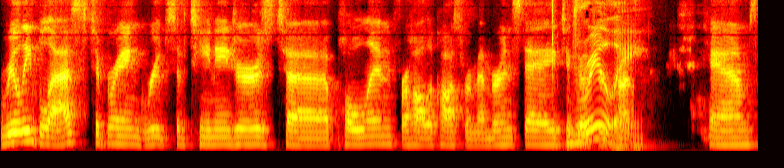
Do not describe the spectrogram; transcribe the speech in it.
really blessed to bring groups of teenagers to Poland for Holocaust Remembrance Day to go Really? camps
